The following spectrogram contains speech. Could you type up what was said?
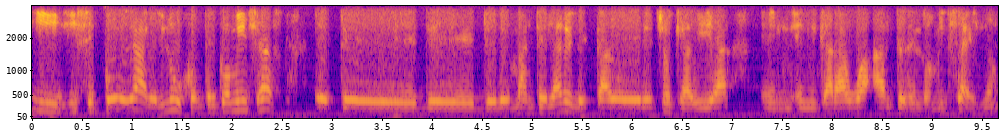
y, se puede dar el lujo, entre comillas, este, de, desmantelar el Estado de Derecho que había en, Nicaragua antes del 2006, ¿no?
